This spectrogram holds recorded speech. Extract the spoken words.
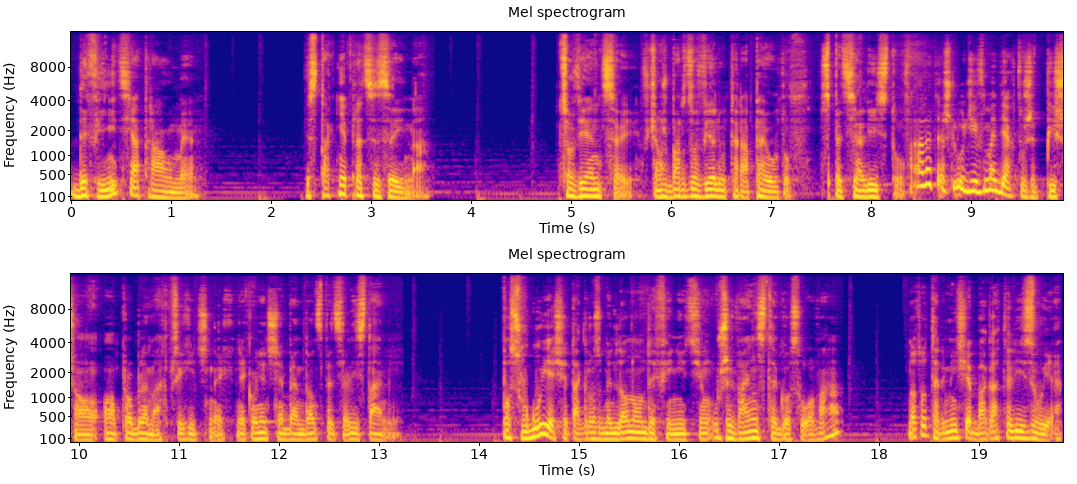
definicja traumy jest tak nieprecyzyjna, co więcej, wciąż bardzo wielu terapeutów, specjalistów, ale też ludzi w mediach, którzy piszą o problemach psychicznych, niekoniecznie będąc specjalistami, posługuje się tak rozmydloną definicją, używając tego słowa, no to termin się bagatelizuje.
